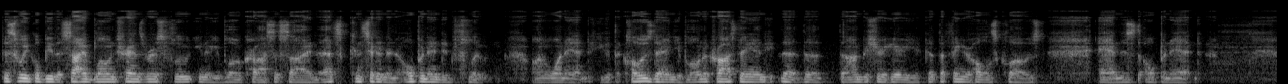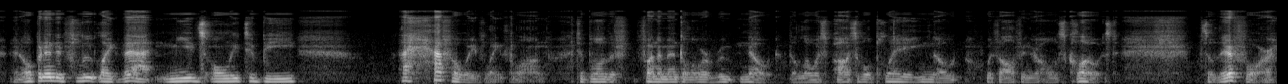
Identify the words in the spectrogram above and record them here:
this week will be the side-blown transverse flute. You know, you blow across the side. That's considered an open-ended flute on one end. You get the closed end, you're blowing across the end, the, the, the embouchure here, you've got the finger holes closed, and this is the open end. An open-ended flute like that needs only to be a half a wavelength long to blow the fundamental or root note, the lowest possible playing note with all finger holes closed. So therefore,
